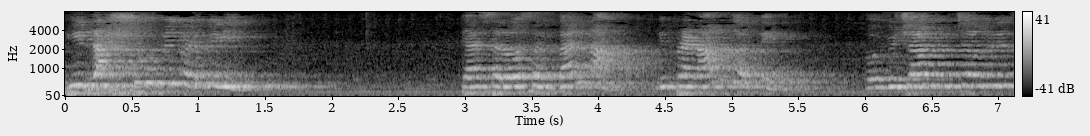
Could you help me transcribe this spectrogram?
ही राष्ट्रभूमी घडविली त्या सर्व संतांना मी प्रणाम करते व विचार मंचावरील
